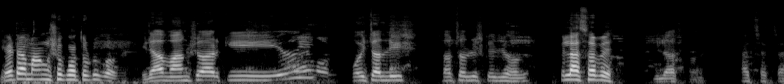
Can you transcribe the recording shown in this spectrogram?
এটা মাংস কতটুকু হবে? এটা মাংস আর কি পঁয়তাল্লিশ সাতচল্লিশ কেজি হবে। প্লাস হবে? বিলাস হয়। আচ্ছা আচ্ছা।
